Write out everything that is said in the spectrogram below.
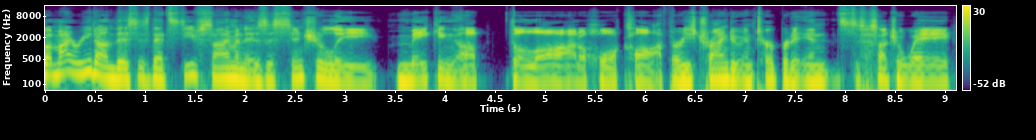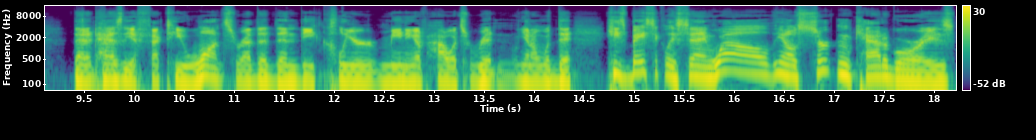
But my read on this is that Steve Simon is essentially making up the law out of whole cloth, or he's trying to interpret it in such a way that it has the effect he wants rather than the clear meaning of how it's written. You know, with the he's basically saying, well, you know, certain categories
